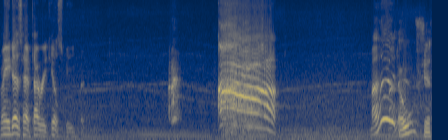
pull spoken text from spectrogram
I mean, he does have Tyreek Hill speed, but. Ah! My hood! Oh shit.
